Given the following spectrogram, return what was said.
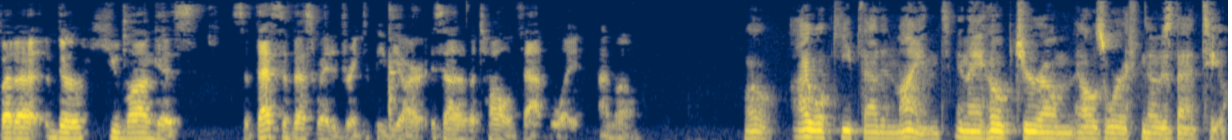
but uh, they're humongous. So that's the best way to drink a PBR is out of a tall and fat boy. I know. Well, I will keep that in mind, and I hope Jerome Ellsworth knows that too.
